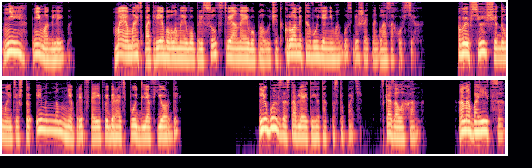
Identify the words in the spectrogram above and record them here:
«Нет, не могли бы. Моя мать потребовала моего присутствия, она его получит. Кроме того, я не могу сбежать на глазах у всех. Вы все еще думаете, что именно мне предстоит выбирать путь для Фьорды? Любовь заставляет ее так поступать, сказала Ханна. Она боится.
